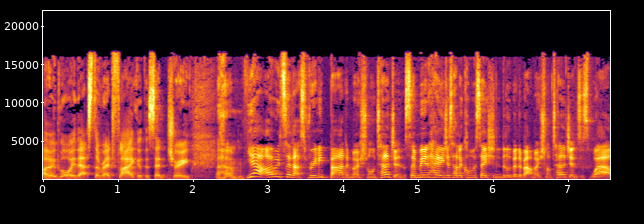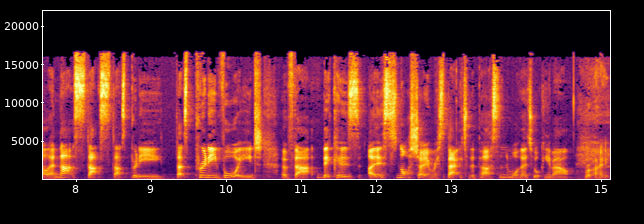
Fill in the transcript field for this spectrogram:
Oh boy, that's the red flag of the century. Um, Yeah, I would say that's really bad emotional intelligence. So me and Hayley just had a conversation a little bit about emotional intelligence as well, and that's that's that's pretty that's pretty void of that because uh, it's not showing respect to the person and what they're talking about. Right.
